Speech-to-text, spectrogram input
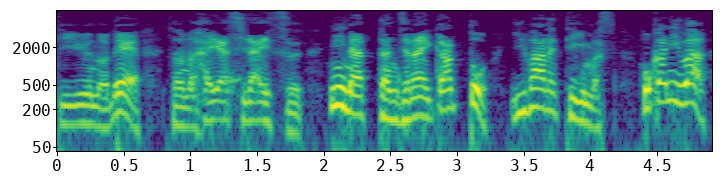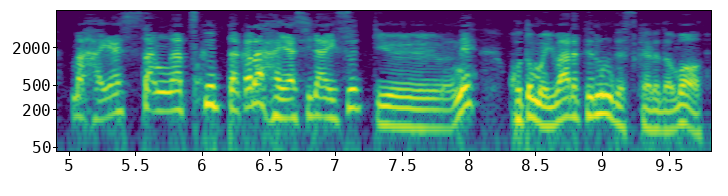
っていうので、そのハヤシライスになったんじゃないかと言われています。他には、まあ、林さんが作ったからハヤシライスっていうね、ことも言われてるんですけれども、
